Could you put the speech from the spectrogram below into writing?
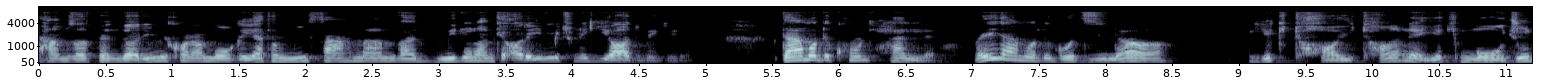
همزاد پنداری می‌کنم موقعیت رو می‌فهمم و می‌دونم که آره این می‌تونه یاد بگیره. در مورد کنگ حله. ولی در مورد گودزیلا یک تایتانه یک موجود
